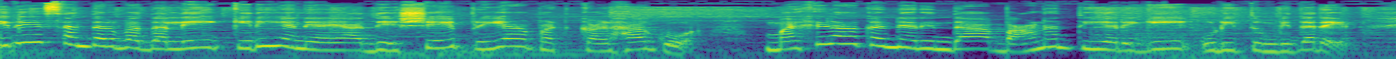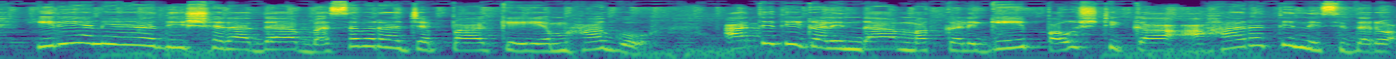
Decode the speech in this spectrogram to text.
ಇದೇ ಸಂದರ್ಭದಲ್ಲಿ ಕಿರಿಯ ನ್ಯಾಯಾಧೀಶೆ ಪ್ರಿಯಾ ಭಟ್ಕಳ್ ಹಾಗೂ ಮಹಿಳಾ ಗಣ್ಯರಿಂದ ಬಾಣಂತಿಯರಿಗೆ ಉಡಿ ತುಂಬಿದರೆ ಹಿರಿಯ ನ್ಯಾಯಾಧೀಶರಾದ ಬಸವರಾಜಪ್ಪ ಕೆಎಂ ಹಾಗೂ ಅತಿಥಿಗಳಿಂದ ಮಕ್ಕಳಿಗೆ ಪೌಷ್ಟಿಕ ಆಹಾರ ತಿನ್ನಿಸಿದರು.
